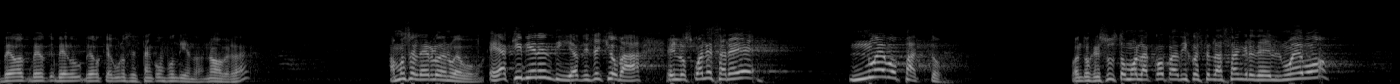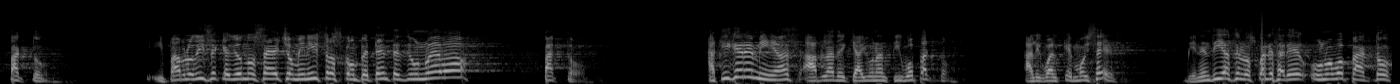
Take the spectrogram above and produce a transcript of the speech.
Veo, que algunos se están confundiendo. No, ¿verdad? Vamos a leerlo de nuevo. He aquí vienen días, dice Jehová, en los cuales haré nuevo pacto. Cuando Jesús tomó la copa, dijo, esta es la sangre del nuevo pacto. Y Pablo dice que Dios nos ha hecho ministros competentes de un nuevo pacto. Aquí Jeremías habla de que hay un antiguo pacto, al igual que Moisés. Vienen días en los cuales haré un nuevo pacto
